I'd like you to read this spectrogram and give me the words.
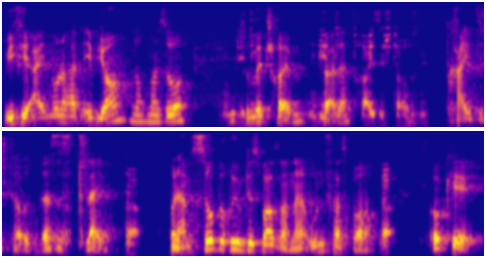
wie viel Einwohner hat Evian nochmal so Um die, zum Mitschreiben um die für alle? 30.000. 30.000, das ist klein. Ja. Und haben so berühmtes Wasser, ne? Unfassbar. Ja. Okay.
